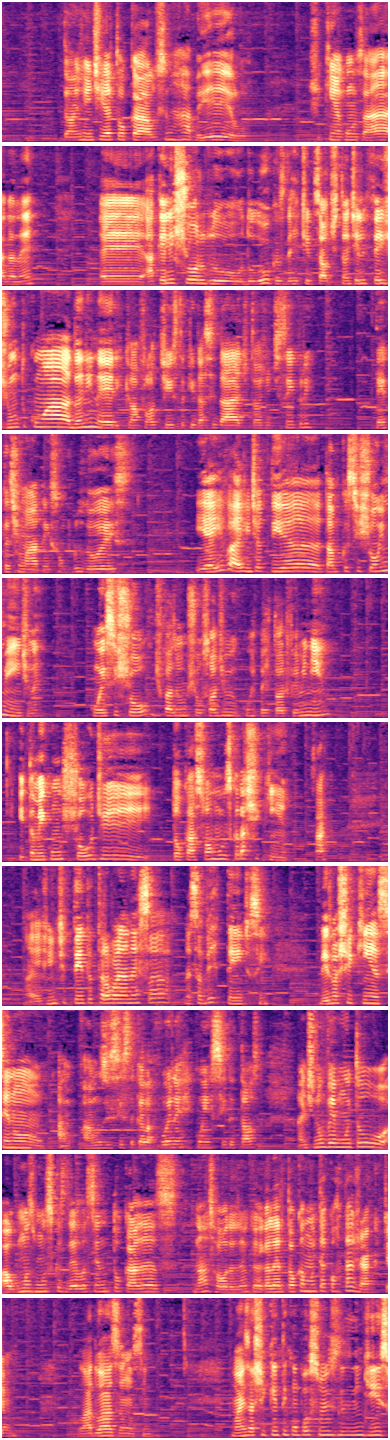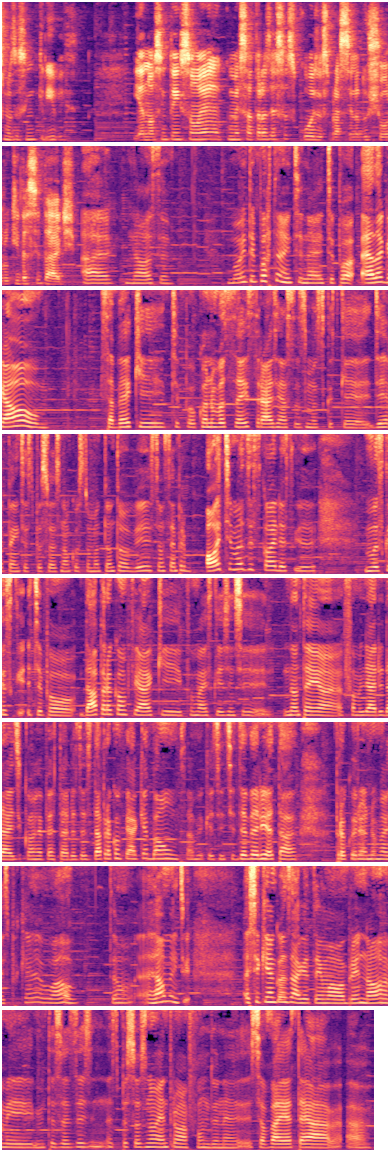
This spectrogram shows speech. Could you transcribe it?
Então a gente ia tocar Luciano Rabelo, Chiquinha Gonzaga, né? É, aquele choro do, do Lucas, Derretido Saltitante, ele fez junto com a Dani Neri, que é uma flautista aqui da cidade. Então a gente sempre tenta chamar a atenção pros dois. E aí vai, a gente ia, tava com esse show em mente, né? Com esse show, de fazer um show só de, com repertório feminino e também com um show de tocar só a música da Chiquinha, sabe? Aí a gente tenta trabalhar nessa, nessa vertente, assim. Mesmo a Chiquinha sendo a, a musicista que ela foi, né? Reconhecida e tal. A gente não vê muito algumas músicas dela sendo tocadas nas rodas, né? Porque a galera toca muito é corta-jaca, que é lá do Azão, assim. Mas a Chiquinha tem composições lindíssimas, assim, incríveis. E a nossa intenção é começar a trazer essas coisas para a cena do choro aqui da cidade. Ai, nossa. Muito importante, né? Tipo, é legal saber que, tipo, quando vocês trazem essas músicas que de repente as pessoas não costumam tanto ouvir, são sempre ótimas escolhas. Músicas que, tipo, dá para confiar que, por mais que a gente não tenha familiaridade com o repertório, às vezes dá para confiar que é bom, sabe? Que a gente deveria estar tá procurando mais, porque, uau, então, é, realmente, a Chiquinha Gonzaga tem uma obra enorme e muitas vezes as pessoas não entram a fundo, né? Só vai até a, a,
